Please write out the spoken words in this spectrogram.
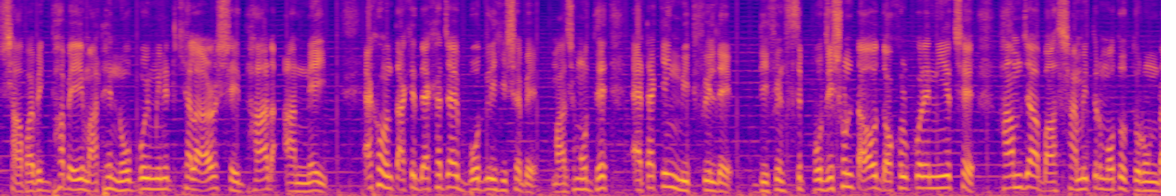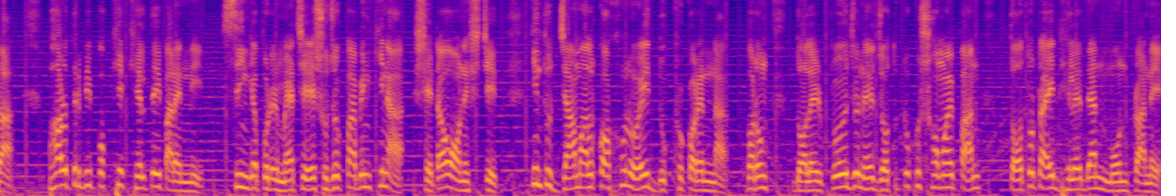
স্বাভাবিকভাবেই মাঠে নব্বই মিনিট খেলার সেই ধার আর নেই। এখন তাকে দেখা যায় বদলি হিসেবে, মাঝে মধ্যে অ্যাটাকিং মিডফিল্ডে ডিফেন্সিভ পজিশনটাও দখল করে নিয়েছে হামজা বা স্বামিতের মতো তরুণরা। ভারতের বিপক্ষে খেলতেই পারেননি। সিঙ্গাপুরের ম্যাচে সুযোগ পাবেন কিনা সেটাও অনিশ্চিত। কিন্তু জামাল কখনোই দুঃখ করেন না। বরং দলের প্রয়োজনে যতটুকু সময় পান, ততটাই ঢেলে দেন মন প্রাণে।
